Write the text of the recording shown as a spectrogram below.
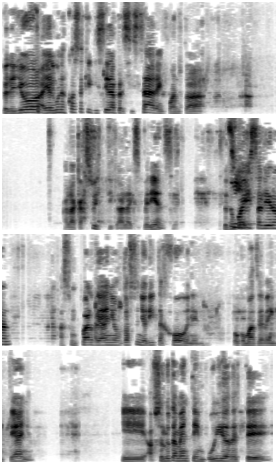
pero yo hay algunas cosas que quisiera precisar en cuanto a, a la casuística, a la experiencia. De tu país salieron hace un par de años dos señoritas jóvenes, poco más de 20 años, y absolutamente imbuidas de, este, de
